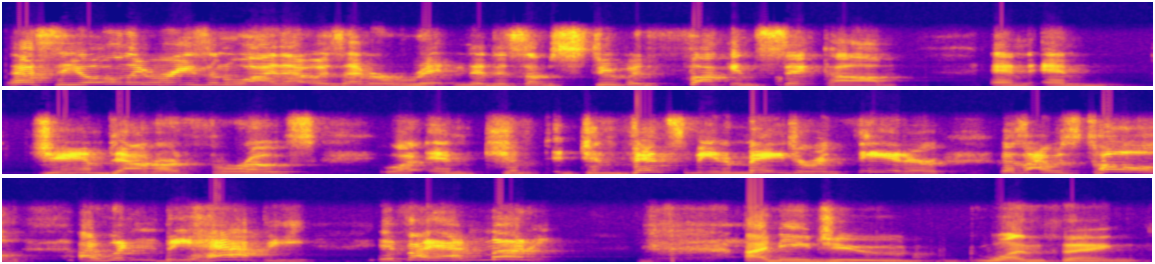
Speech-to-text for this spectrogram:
That's the only reason why that was ever written into some stupid fucking sitcom and and jammed down our throats and con- convinced me to major in theater because I was told I wouldn't be happy if I had money. I need you one thing.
